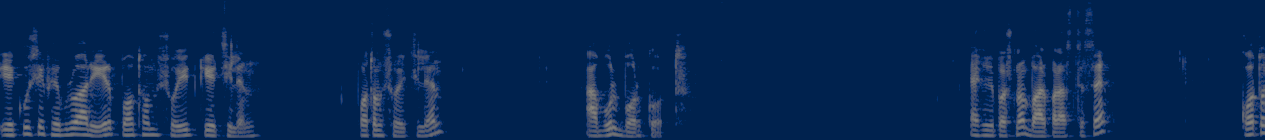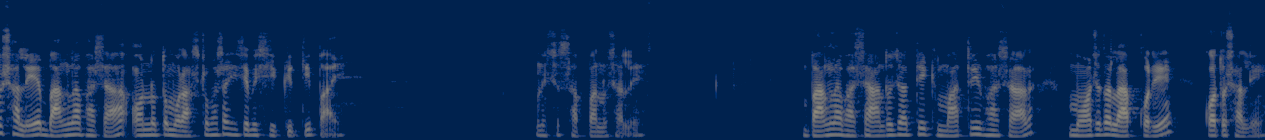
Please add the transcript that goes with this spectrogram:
একুশে ফেব্রুয়ারির প্রথম শহীদ কে ছিলেন? প্রথম শহীদ ছিলেন আবুল বরকত। একই প্রশ্ন বারবার আসতেছে। কত সালে বাংলা ভাষা অন্যতম রাষ্ট্রভাষা হিসেবে স্বীকৃতি পায়? উনিশশো ছাপ্পান্ন সালে। বাংলা ভাষা আন্তর্জাতিক মাতৃভাষার মর্যাদা লাভ করে কত সালে?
